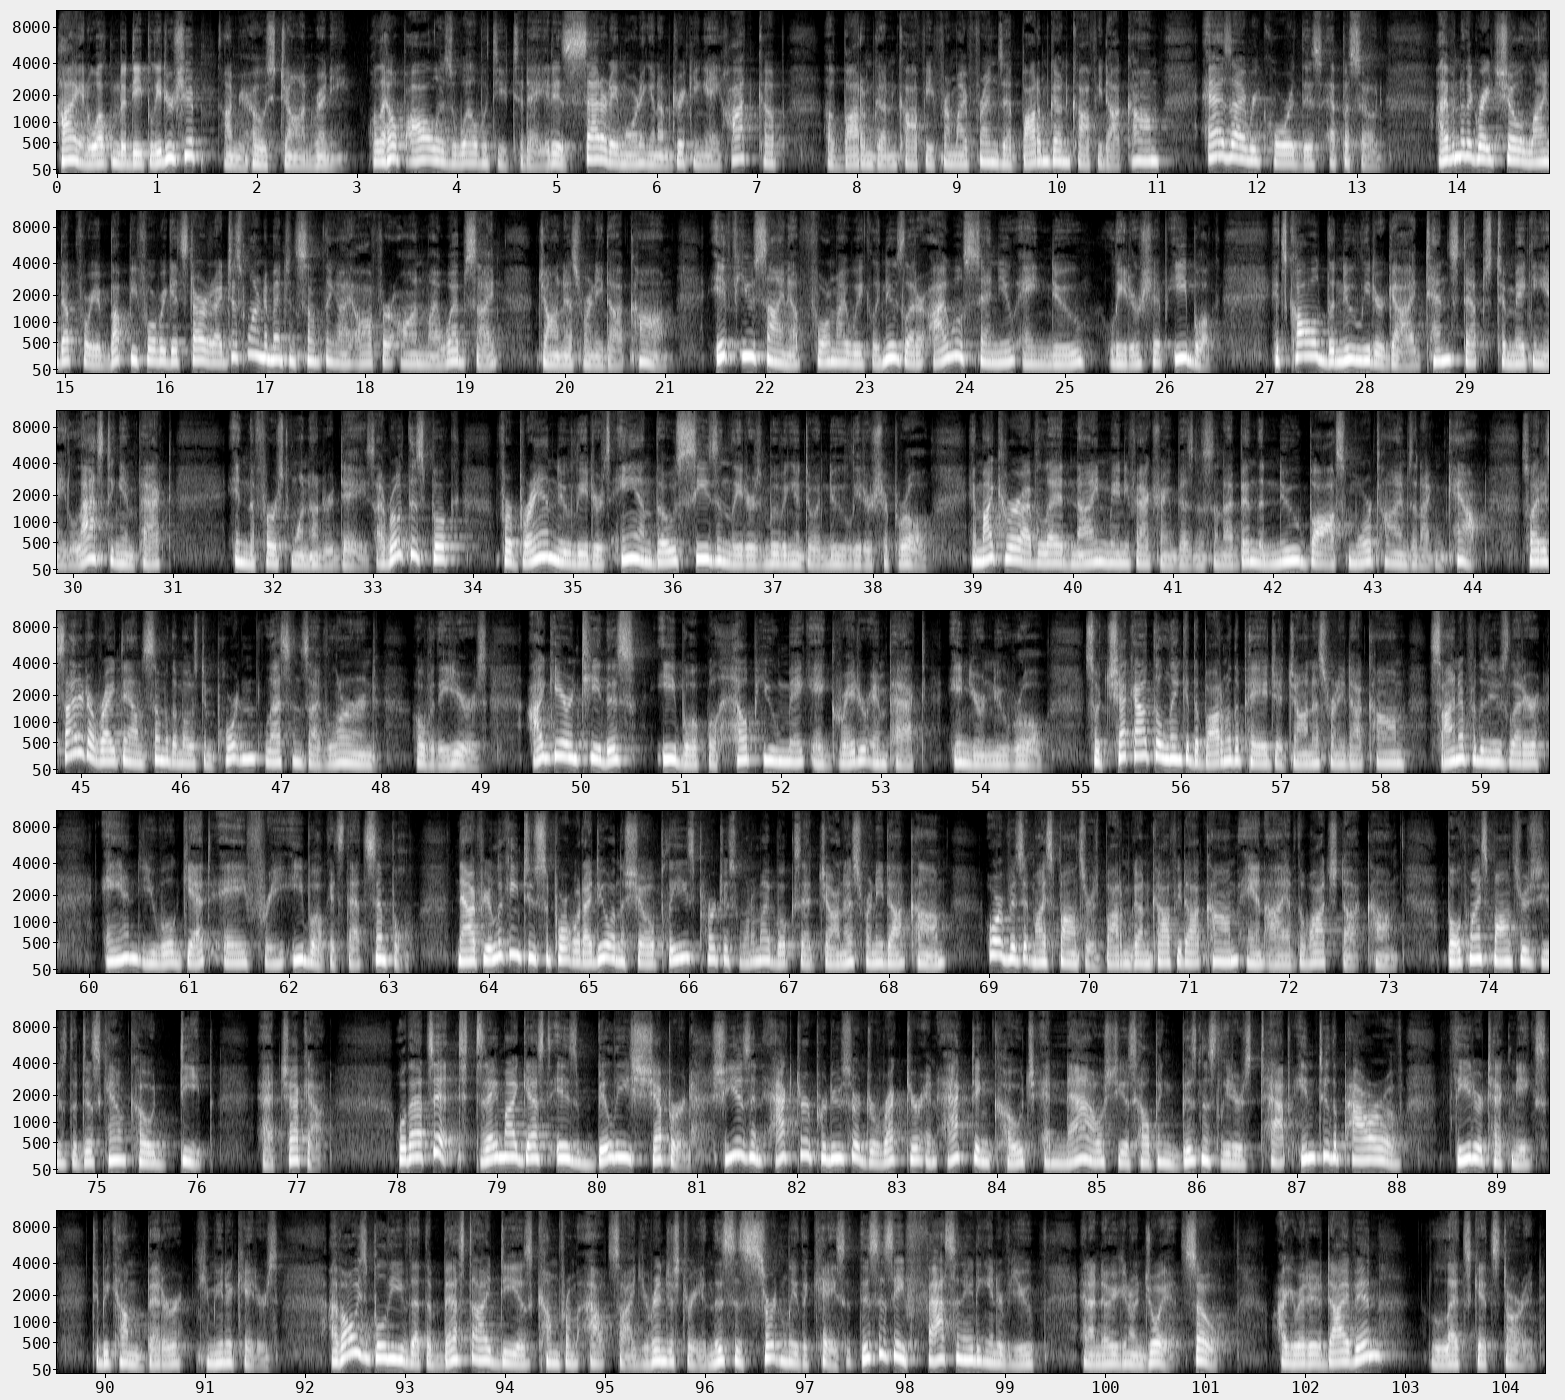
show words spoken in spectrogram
Hi, and welcome to Deep Leadership. I'm your host, John Rennie. Well, I hope all is well with you today. It is Saturday morning, and I'm drinking a hot cup of Bottom Gun coffee from my friends at bottomguncoffee.com as I record this episode. I have another great show lined up for you, but before we get started, I just wanted to mention something I offer on my website, johnsrennie.com. If you sign up for my weekly newsletter, I will send you a new leadership ebook. It's called The New Leader Guide 10 Steps to Making a Lasting Impact in the First 100 Days. I wrote this book for brand new leaders and those seasoned leaders moving into a new leadership role. In my career, I've led nine manufacturing businesses and I've been the new boss more times than I can count. So I decided to write down some of the most important lessons I've learned over the years. I guarantee this ebook will help you make a greater impact in your new role. So check out the link at the bottom of the page at johnsrennie.com, sign up for the newsletter, and you will get a free ebook. It's that simple. Now, if you're looking to support what I do on the show, please purchase one of my books at johnsrennie.com or visit my sponsors, bottomguncoffee.com and eyeofthewatch.com. Both my sponsors use the discount code DEEP at checkout. Well, that's it. Today, my guest is Billy Shepard. She is an actor, producer, director, and acting coach, and now she is helping business leaders tap into the power of theater techniques to become better communicators. I've always believed that the best ideas come from outside your industry, and this is certainly the case. This is a fascinating interview, and I know you're going to enjoy it. So, are you ready to dive in? Let's get started.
